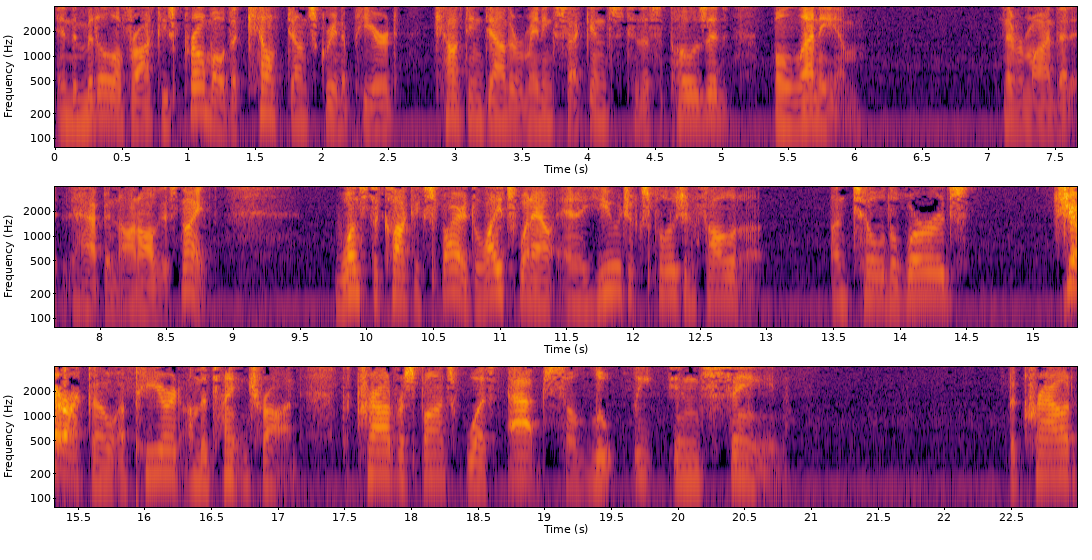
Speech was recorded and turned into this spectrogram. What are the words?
In the middle of Rocky's promo, the countdown screen appeared, counting down the remaining seconds to the supposed millennium. Never mind that it happened on August 9th. Once the clock expired, the lights went out and a huge explosion followed until the words Jericho appeared on the Titantron. The crowd response was absolutely insane. The crowd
